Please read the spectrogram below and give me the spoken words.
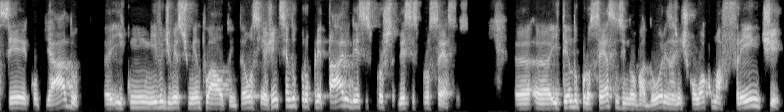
ser copiado uh, e com um nível de investimento alto. Então, assim, a gente sendo proprietário desses, desses processos e tendo processos inovadores, a gente coloca uma frente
